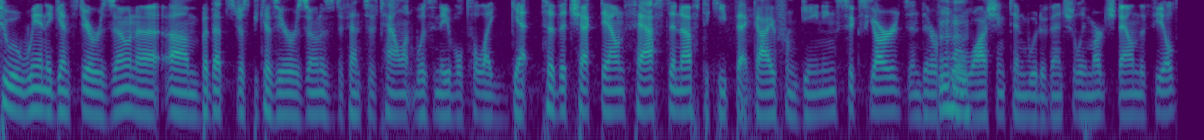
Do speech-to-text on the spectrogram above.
to a win against Arizona, um, but that's just because Arizona's defensive talent wasn't able to like get to the check down fast enough to keep that guy from gaining six yards, and therefore Washington would eventually march down the field.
